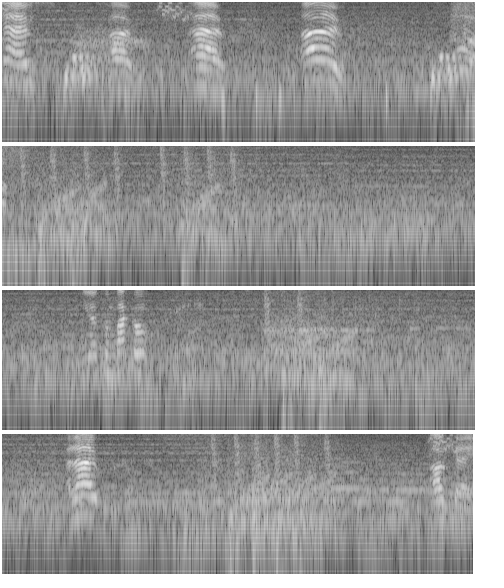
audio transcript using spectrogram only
No. Oh. Oh. Oh. Oh. You come back up. Hello? Okay.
